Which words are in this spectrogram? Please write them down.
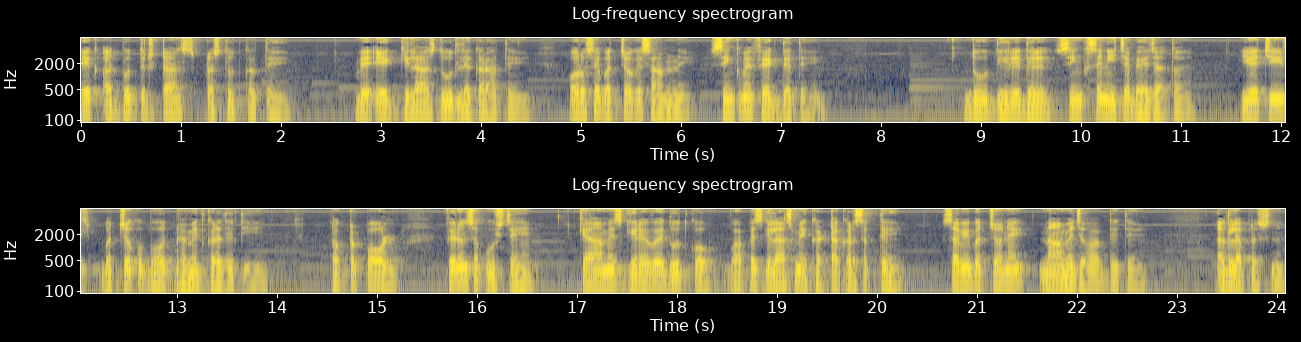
एक अद्भुत दृष्टांत प्रस्तुत करते हैं। वे एक गिलास दूध लेकर आते हैं। और उसे बच्चों के सामने सिंक में फेंक देते हैं। दूध धीरे धीरे सिंक से नीचे बह जाता है। यह चीज़ बच्चों को बहुत भ्रमित कर देती है। डॉक्टर पॉल फिर उनसे पूछते हैं, क्या हम इस गिरे हुए दूध को वापस गिलास में इकट्ठा कर सकते हैं? सभी बच्चों ने ना में जवाब देते हैं। अगला प्रश्न,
